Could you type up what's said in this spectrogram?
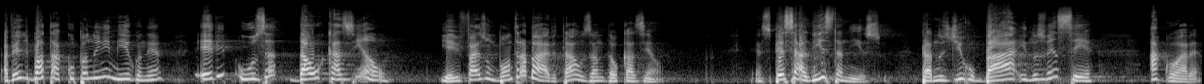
A gente bota a culpa no inimigo, né? Ele usa da ocasião. E ele faz um bom trabalho, tá? Usando da ocasião. É especialista nisso, para nos derrubar e nos vencer. Agora,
